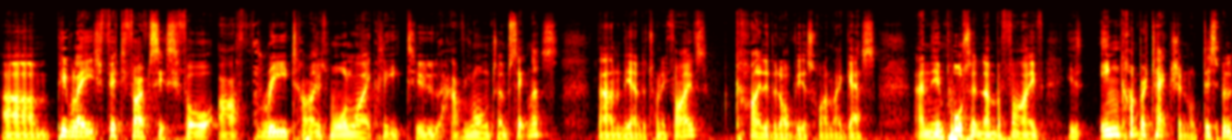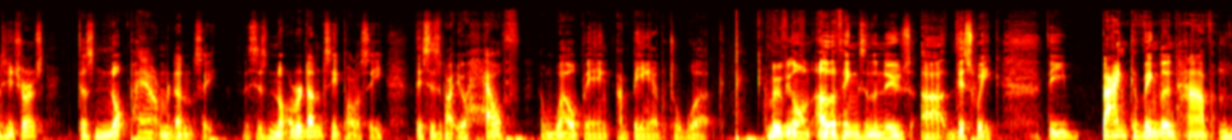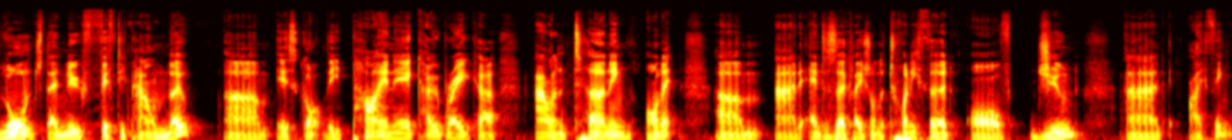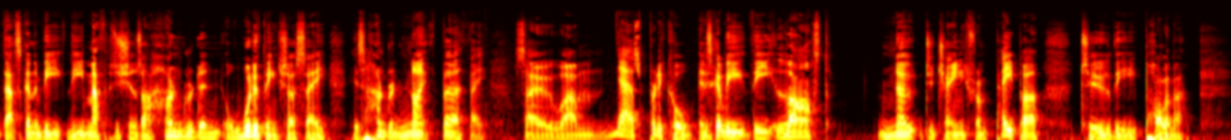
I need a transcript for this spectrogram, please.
Um, people aged 55 to 64 are three times more likely to have long term sickness than the under 25s. Kind of an obvious one, I guess. And the important number five is income protection or disability insurance does not pay out in redundancy. This is not a redundancy policy. This is about your health and well being and being able to work. Moving on, other things in the news uh, this week. The Bank of England have launched their new £50 note. Um, it's got the Pioneer Codebreaker Alan Turing on it, um, and it enters circulation on the 23rd of June. And I think that's going to be the mathematician's 100 and, or would have been, should I say, his 109th birthday. So um, yeah, it's pretty cool. And it's going to be the last note to change from paper to the polymer.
